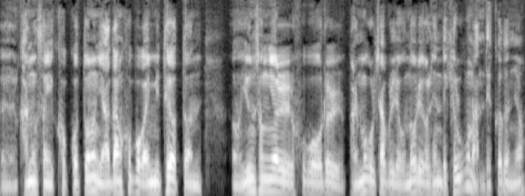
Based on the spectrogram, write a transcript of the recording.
에, 가능성이 컸고 또는 야당 후보가 이미 되었던 어, 윤석열 후보를 발목을 잡으려고 노력을 했는데 결국은 안 됐거든요.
